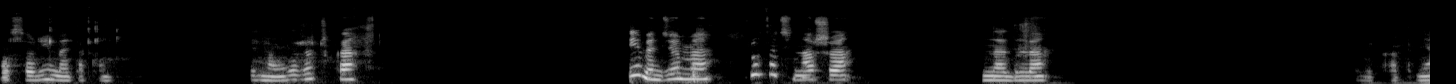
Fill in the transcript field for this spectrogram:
posolimy taką jedną łyżeczkę i będziemy wrzucać nasze nedle delikatnie.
